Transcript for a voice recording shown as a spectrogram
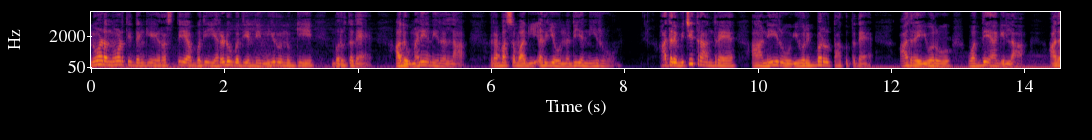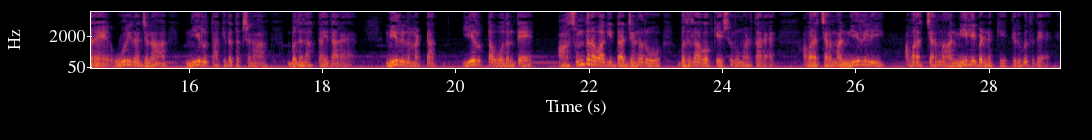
ನೋಡ ನೋಡ್ತಿದ್ದಂಗೆ ರಸ್ತೆಯ ಬದಿ ಎರಡೂ ಬದಿಯಲ್ಲಿ ನೀರು ನುಗ್ಗಿ ಬರುತ್ತದೆ. ಅದು ಮಳೆಯ ನೀರಲ್ಲ, ರಭಸವಾಗಿ ಅರಿಯೋ ನದಿಯ ನೀರು. ಆದರೆ ವಿಚಿತ್ರ ಅಂದ್ರೆ ಆ ನೀರು ಇವರಿಬ್ಬರು ತಾಕುತ್ತದೆ. ಆದರೆ ಇವರು ಒದ್ದೆಯಾಗಿಲ್ಲ ಆದರೆ ಊರಿನ ಜನ ನೀರು ತಾಕಿದ ತಕ್ಷಣ ಬದಲಾಗ್ತಾ ಇದ್ದಾರೆ. ನೀರಿನ ಮಟ್ಟ ಏರುತ್ತಾ ಹೋದಂತೆ ಆ ಸುಂದರವಾಗಿದ್ದ ಜನರು ಬದಲಾಗೋಕೆ ಶುರು ಮಾಡ್ತಾರೆ. ಅವರ ಚರ್ಮ ನೀರಿಲಿ ಅವರ ಚರ್ಮ ನೀಲಿ ಬಣ್ಣಕ್ಕೆ ತಿರುಗುತ್ತದೆ.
